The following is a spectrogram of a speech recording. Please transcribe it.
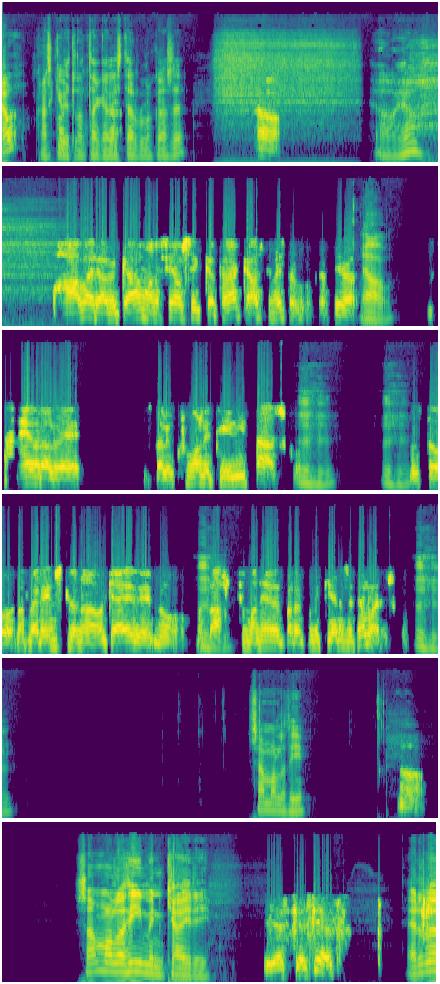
já, kannski vill hann taka við starflokka þessi já. já, já, og það væri alveg gaman að sjá Sigga taka allt í meistarflokka því að hann hefur alveg, alveg kvalitíð í það sko. mhm, mhm, Þú veist, og náttúrulega reynsluna og gæðin og náttúrulega Mhm. allt sem hann hefur bara búin að gera sér þjálfari sko. Sammála því Já. sammála því minn kæri Yes, yes, yes. erðu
